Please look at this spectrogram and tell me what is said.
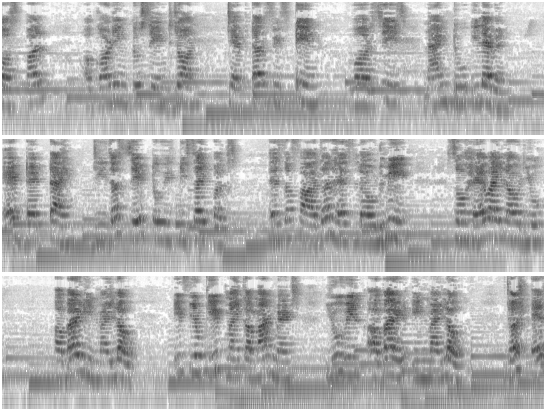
Gospel according to St. John, chapter 15, verses 9 to 11. At that time, Jesus said to his disciples, As the Father has loved me, so have I loved you. Abide in my love. If you keep my commandments, you will abide in my love. Just as,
